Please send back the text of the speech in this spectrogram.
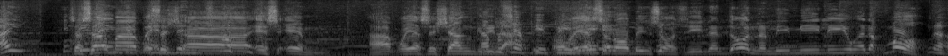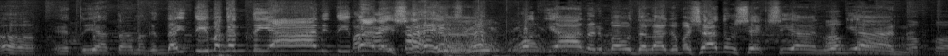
Ay, hindi Sasama na ako sa, independent. SM. Ha, kaya sa Shangri-La. Tapos siya O pipili. kaya sa Robinsons. Di nandoon, namimili yung anak mo. Oo. Eto yata maganda. Hindi maganda yan! Hindi bagay Patay tayo. Huwag yan. Ano ba o dalaga? Masyadong sexy yan. Huwag Opo, yan. Opo.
